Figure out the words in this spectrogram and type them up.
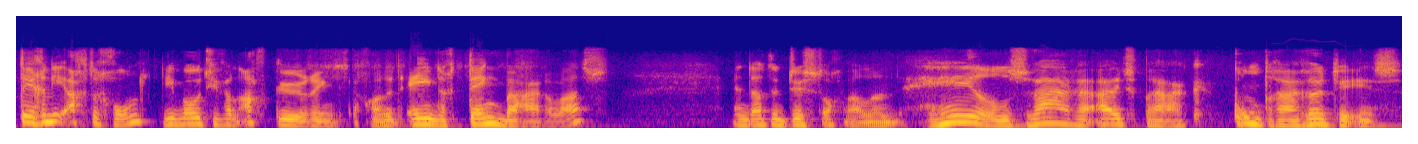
tegen die achtergrond die motie van afkeuring gewoon het enig denkbare was. En dat het dus toch wel een heel zware uitspraak contra Rutte is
